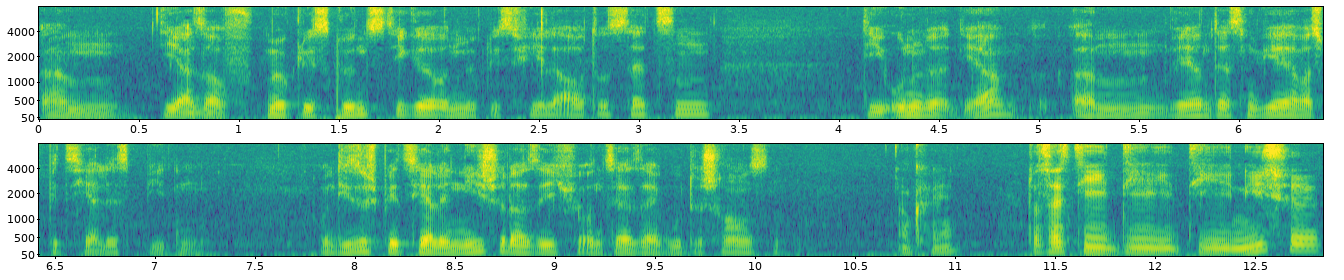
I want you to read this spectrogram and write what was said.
ähm, die also auf möglichst günstige und möglichst viele Autos setzen, die ja, ähm, währenddessen wir ja was Spezielles bieten. Und diese spezielle Nische, da sehe ich für uns sehr, sehr gute Chancen. Okay. Das heißt, die, die, die Nische,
